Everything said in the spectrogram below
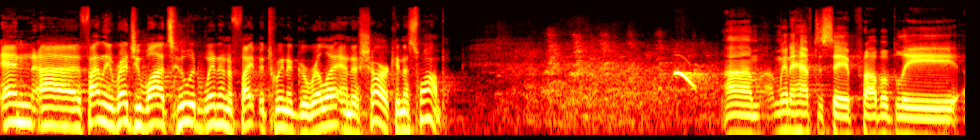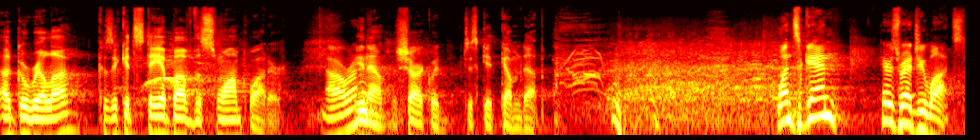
And uh, finally, Reggie Watts, who would win in a fight between a gorilla and a shark in a swamp? Um, I'm going to have to say probably a gorilla because it could stay above the swamp water. All right. You know, a shark would just get gummed up. Once again, here's Reggie Watts.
